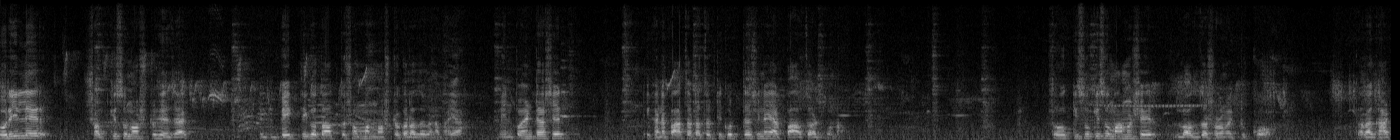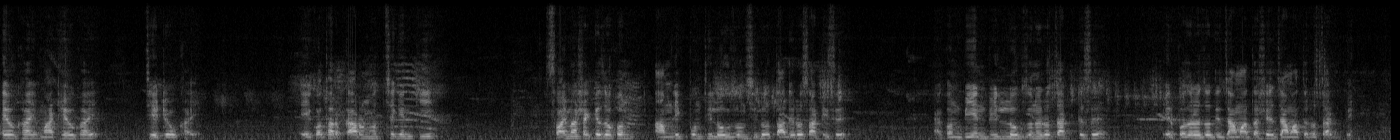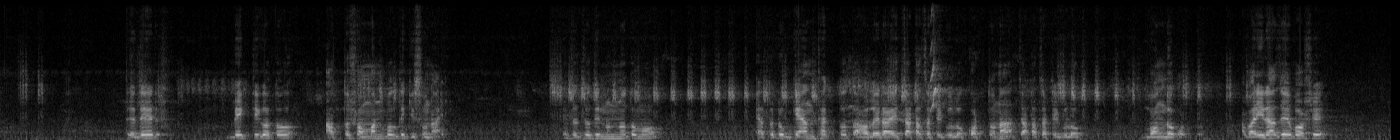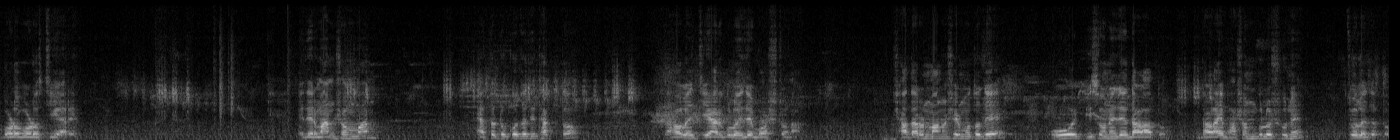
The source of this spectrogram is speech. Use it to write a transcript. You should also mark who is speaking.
Speaker 1: শরীরের সব কিছু নষ্ট হয়ে যাক, কিন্তু ব্যক্তিগত আত্মসম্মান নষ্ট করা যাবে না ভাইয়া। মেন পয়েন্টে আসেন, এখানে পা চাটাচাটি করতে আসি নাই আর পা চাটবো না। তো কিছু কিছু মানুষের লজ্জা সরম একটু কম। তারা ঘাটেও খায়, মাঠেও খায়, চেটেও খায়। এই কথার কারণ হচ্ছে কেন কি, ছয় মাস আগে যখন আমলিকপন্থী লোকজন ছিল, তাদেরও চাটিছে। এখন বিএনপির লোকজনেরও চাটতেছে এরপরে যদি জামাত আসে, জামাতেরও চাটবে। এদের ব্যক্তিগত আত্মসম্মান বলতে কিছু নাই। এদের যদি ন্যূনতম এতটুকু জ্ঞান থাকতো, তাহলে এরা এই চাটাচাটিগুলো করতো না, চাটাচাটিগুলো বন্ধ করতো। আবার এরা যে বসে বড় বড় চেয়ারে। এদের মান সম্মান এতটুকু যদি থাকতো, তাহলে চেয়ারগুলোয় যে বসতো না। সাধারণ মানুষের মতো যে ওই পিছনে যে দাঁড়াতো, দাঁড়ায় ভাষণগুলো শুনে চলে যেত।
